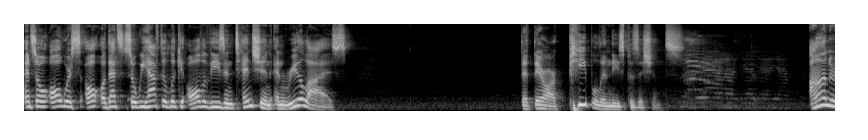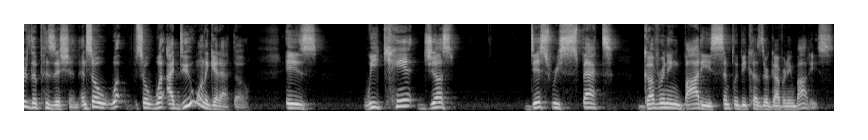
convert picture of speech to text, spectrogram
And so all we're all oh, that's so we have to look at all of these intention and realize that there are people in these positions honor the position. And so what so what I do want to get at though is we can't just disrespect governing bodies simply because they're governing bodies.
